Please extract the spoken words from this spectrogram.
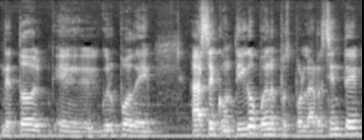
de todo el, el, grupo de Arce Contigo, bueno, pues por la reciente,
